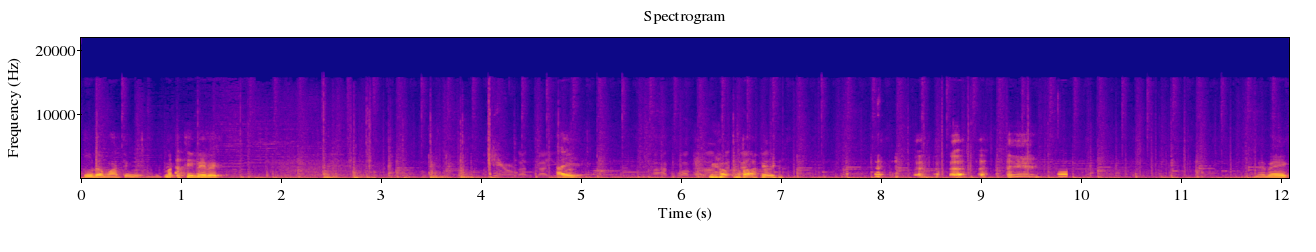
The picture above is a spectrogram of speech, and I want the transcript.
Tuh udah mati, Wi. Mati bebek. Hai. Pak. aku Ngapain? Bebek.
